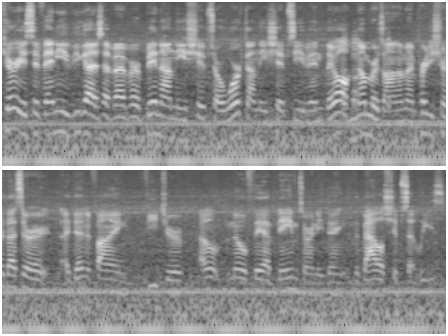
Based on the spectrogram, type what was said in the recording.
Curious if any of you guys have ever been on these ships or worked on these ships even. They all have numbers on them. I'm pretty sure that's their identifying feature. I don't know if they have names or anything, the battleships at least.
